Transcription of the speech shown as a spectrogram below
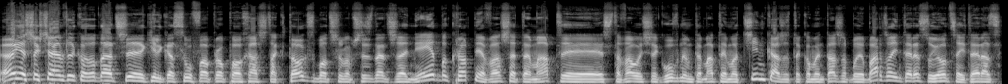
A jeszcze chciałem tylko dodać e, kilka słów a propos hashtag Talks, bo trzeba przyznać, że niejednokrotnie Wasze tematy stawały się głównym tematem odcinka, że te komentarze były bardzo interesujące i teraz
